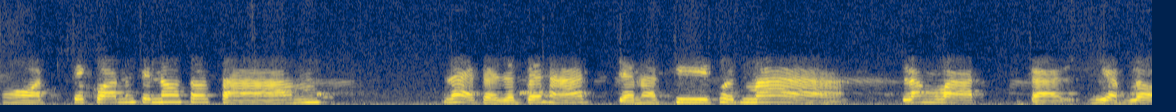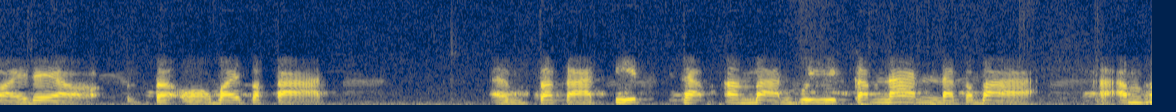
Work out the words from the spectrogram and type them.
หมดแต่ก่อนมันเป็นนอกเสาสามแรกก็จะไปหาเจ้าหน้าที่เพิ่นมาลังวัดก็เรียบร้อยแล้วก็ออกใบประกาศเอ่อประกาศติดทับอำบ้านผู้กำนันแล้วก็บ่าอำเภ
